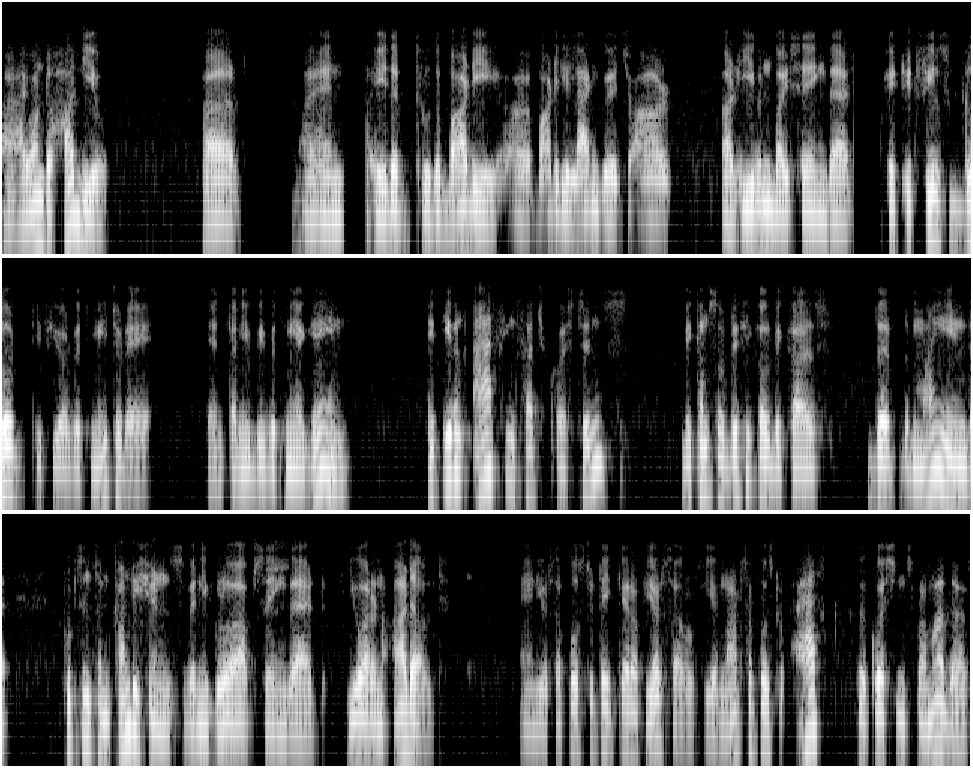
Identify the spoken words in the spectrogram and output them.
I want to hug you, uh, and either through the body, uh, bodily language, or or even by saying that it, it feels good if you are with me today, and can you be with me again? It, even asking such questions becomes so difficult because the the mind puts in some conditions when you grow up saying that you are an adult and you're supposed to take care of yourself. You're not supposed to ask the questions from others.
